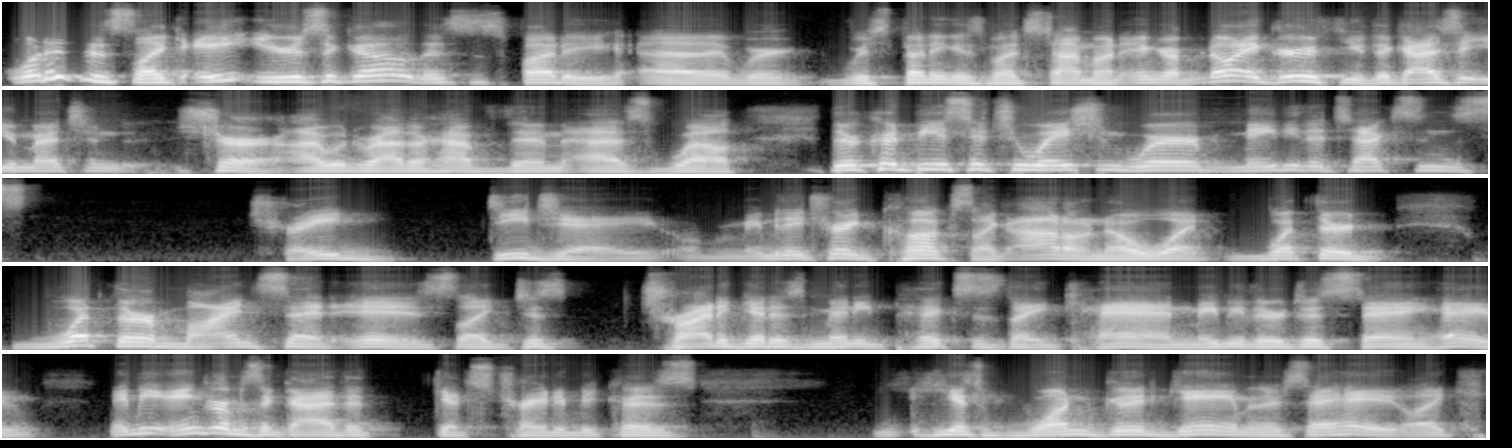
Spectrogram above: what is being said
what is this like eight years ago? This is funny. Uh, we're we're spending as much time on Ingram. No, I agree with you. The guys that you mentioned, sure, I would rather have them as well. There could be a situation where maybe the Texans trade DJ or maybe they trade Cooks. Like I don't know what what their what their mindset is. Like just try to get as many picks as they can. Maybe they're just saying, hey, maybe Ingram's a guy that gets traded because he has one good game and they say, hey, like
